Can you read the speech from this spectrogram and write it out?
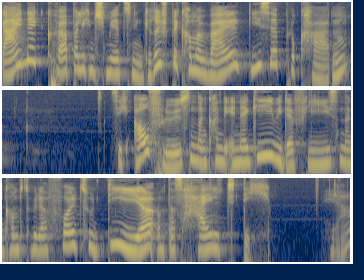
deine körperlichen Schmerzen in den Griff bekommen, weil diese Blockaden sich auflösen, dann kann die Energie wieder fließen, dann kommst du wieder voll zu dir und das heilt dich. Ja?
